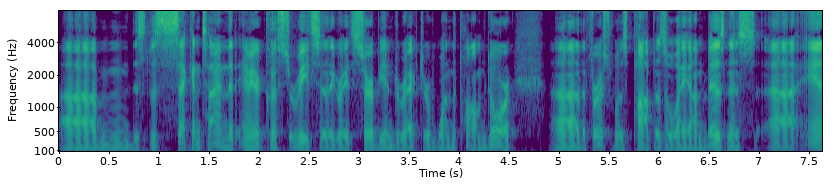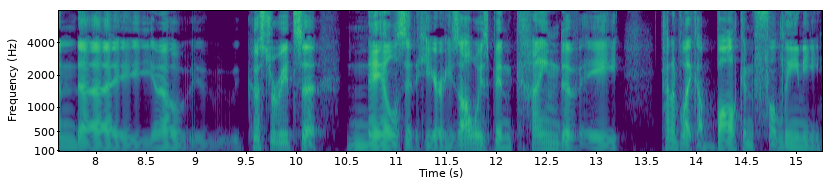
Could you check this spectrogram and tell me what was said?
Um, this is the second time that Emir Kusturica, the great Serbian director, won the Palme d'Or. Uh, the first was Papa's Away on Business. Uh, and, uh, you know, Kusturica nails it here. He's always been kind of a kind of like a Balkan Fellini.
